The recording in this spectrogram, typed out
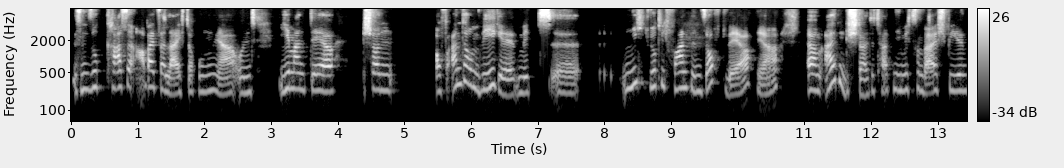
es sind so krasse Arbeitserleichterungen, ja, und jemand, der schon auf anderem Wege mit äh, nicht wirklich vorhandenen Software ja, ähm, Alben gestaltet hat, nämlich zum Beispiel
